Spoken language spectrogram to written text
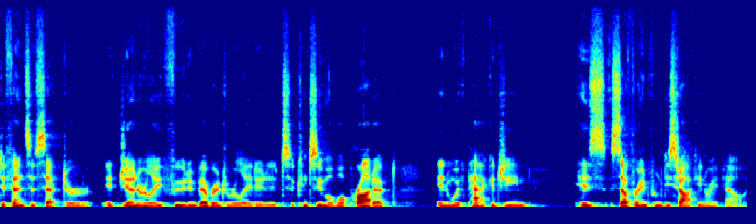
defensive sector. It generally food and beverage related. It's a consumable product, and with packaging, is suffering from destocking right now,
